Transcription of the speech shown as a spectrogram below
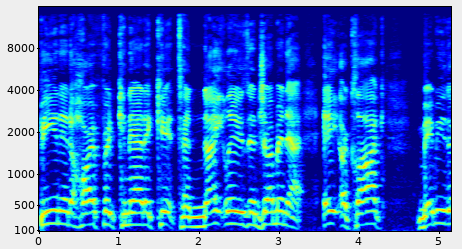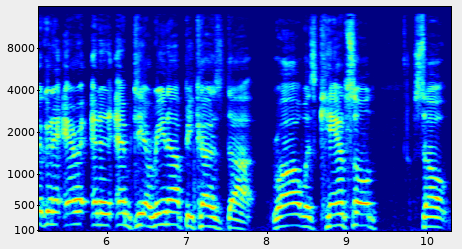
being in Hartford, Connecticut tonight, ladies and gentlemen, at 8 o'clock. Maybe they're going to air it in an empty arena because the Raw was canceled. So,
